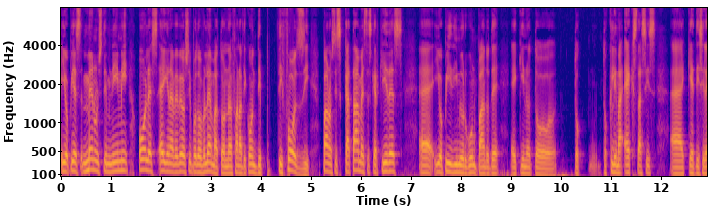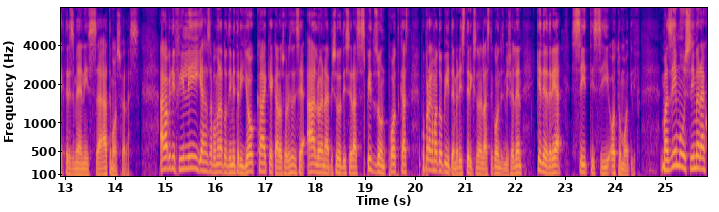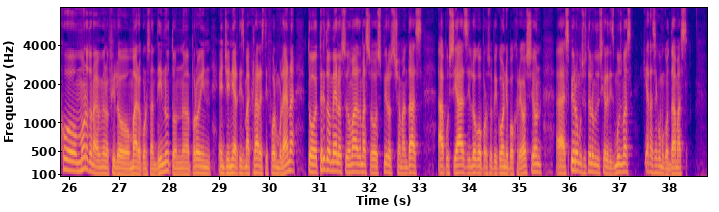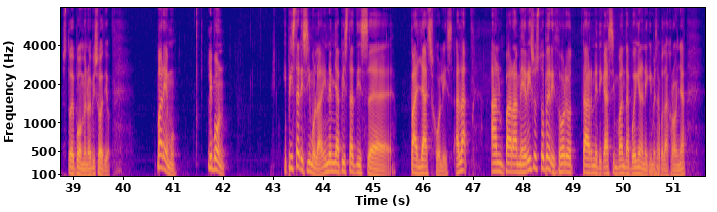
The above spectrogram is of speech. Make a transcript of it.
οι οποίες μένουν στη μνήμη. Όλες έγιναν βεβαίως υπό το βλέμμα των φανατικών τυφόζη πάνω στις κατάμεστες κερκίδες, ε, οι οποίοι δημιουργούν πάντοτε εκείνο το, το, το κλίμα έκστασης ε, και της ηλεκτρισμένης ατμόσφαιρας. Αγαπητοί φίλοι, γεια σας από μένα τον Δημήτρη Γιώκα και καλώς ορίσατε σε άλλο ένα επεισόδιο της σειράς Speed Zone Podcast που πραγματοποιείται με τη στήριξη των ελαστικών της Michelin και την εταιρεία CTC Automotive. Μαζί μου σήμερα έχω μόνο τον αγαπημένο φίλο Μάριο Κωνσταντίνου, τον ε, πρώην engineer της McLaren στη Φόρμουλα 1. Το τρίτο μέλος της ομάδας μας, ο Σπύρος Σαμαντάς, απουσιάζει λόγω προσωπικών υποχρεώσεων. Ε, Σπύρο μου, σου στέλνουμε τους χαιρετισμούς μας και θα σε έχουμε κοντά μας στο επόμενο επεισόδιο. Μάρια μου, λοιπόν, η πίστα της Σίμολα είναι μια πίστα της ε, παλιάς σχολής, αλλά αν παραμερίσω στο περιθώριο τα αρνητικά συμβάντα που έγιναν εκεί μέσα από τα χρόνια, ε,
